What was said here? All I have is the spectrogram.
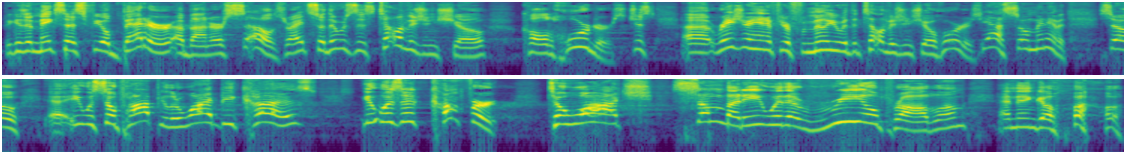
because it makes us feel better about ourselves, right? So there was this television show called Hoarders. Just uh, raise your hand if you're familiar with the television show Hoarders. Yeah, so many of it. So uh, it was so popular. Why? Because it was a comfort to watch somebody with a real problem and then go, oh,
